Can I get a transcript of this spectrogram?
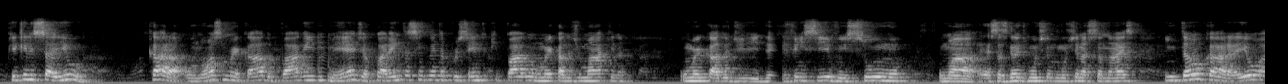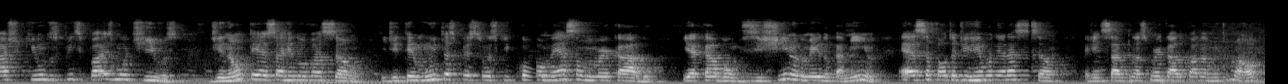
Por que, que ele saiu? Cara, o nosso mercado paga em média 40 a 50% que paga o mercado de máquina um mercado de defensivo, insumo, uma, essas grandes multinacionais. Então, cara, eu acho que um dos principais motivos de não ter essa renovação e de ter muitas pessoas que começam no mercado e acabam desistindo no meio do caminho é essa falta de remuneração. A gente sabe que o nosso mercado paga muito mal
